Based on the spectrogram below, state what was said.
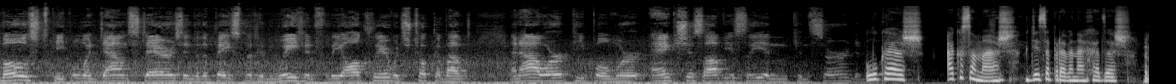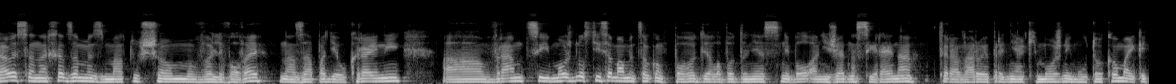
most people went downstairs into the basement and waited for the all clear, which took about an hour. People were anxious, obviously, and concerned. Lukáš, ako sa máš? Kde sa práve nachádzaš? Práve sa nachádzame s Matušom v Lvove na západe Ukrajiny a v rámci možností sa máme celkom v pohode, lebo dnes nebol ani žiadna siréna, ktorá varuje pred nejakým možným útokom, aj keď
